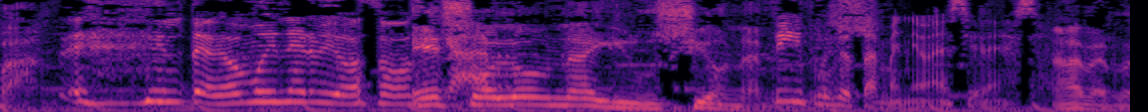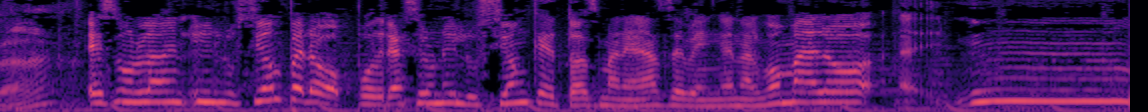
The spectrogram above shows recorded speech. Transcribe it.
Va. Te veo muy nervioso. Oscar. Es solo una ilusión, amigos. Sí, pues yo también iba a decir eso. Ah, ¿verdad? Es una ilusión, pero podría ser una ilusión que de todas maneras devenga en algo malo. Eh, mm,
